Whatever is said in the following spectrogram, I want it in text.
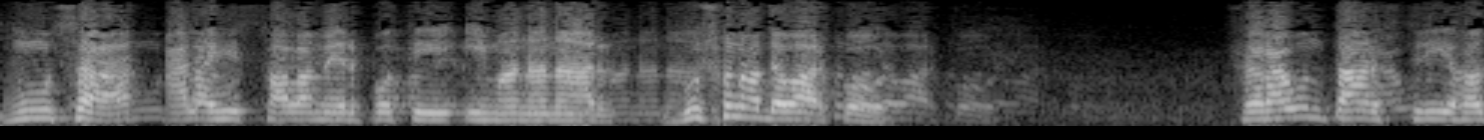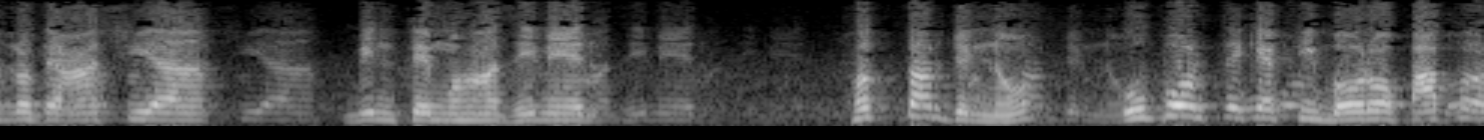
মুসা আলাহি সালামের প্রতি ইমান আনার ঘোষণা দেওয়ার পর ফেরাউন তার স্ত্রী হজরতে আসিয়া বিনতে মহাজিমের হত্যার জন্য উপর থেকে একটি বড় পাথর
